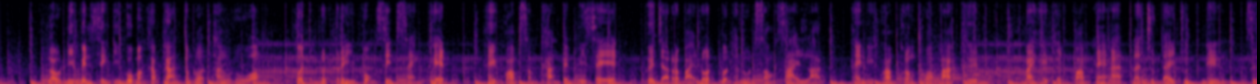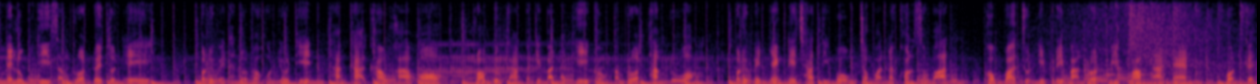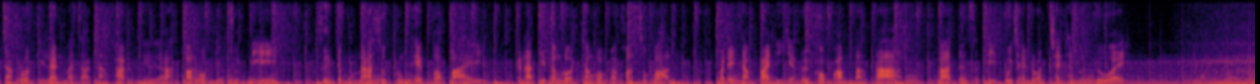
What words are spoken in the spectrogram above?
เหล่านี้เป็นสิ่งที่ผู้บังคับการตำรวจทางหลวงพลตำรวจตรีพงศิษฐ์แสงเพชรให้ความสำคัญเป็นพิเศษ เพื่อจะระบายรถบนถนนสองสายหลัก ให้มีความคล่องตัวมากขึ้น ไม่ให้เกิดความแออัดณจุดใดจุดหนึ่ง ซึ่งในหลงพื้นที่สำรวจด้วยตนเอง บริเวณถนนพหลโยธินทั้งขาเข้าขาออก พร้อมดูการปฏิบัติหน้าที่ของตำรวจทางหลวง บริเวณแยกเดชาติวงศ์จังหวัดนครสวรรค์พบว่าจุดนี้ปริมาณรถมีความหนาแน่น ผลเกิดจากรถที่แล่นมาจากทางภาคเหนือมารวมอยู่จุดนี้ ซึ่งจะมุ่งหน้าสู่กรุงเทพต่อไป ขณะที่ตำรวจทางหลวงนครสวรรค์ก็ได้นำป้ายที่เขียนด้วยข้อความต่างๆ มาเตือนสติผู้ใช้รถใช้ถนนด้วย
